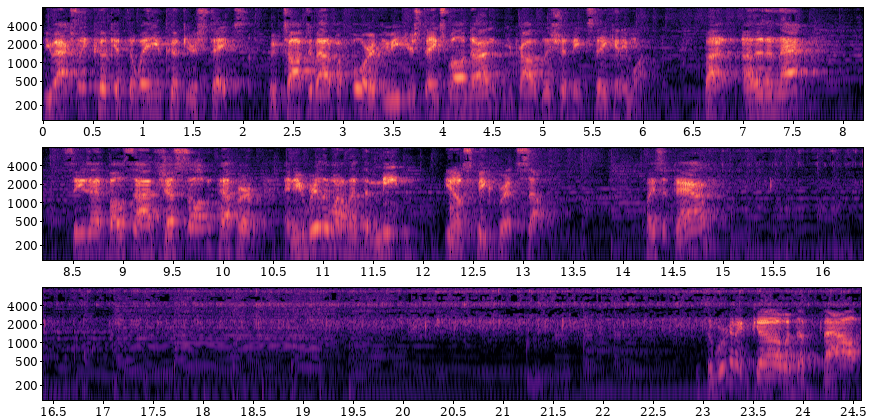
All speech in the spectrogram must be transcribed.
you actually cook it the way you cook your steaks. We've talked about it before. If you eat your steaks well done, you probably shouldn't eat steak anymore. But other than that, season it both sides, just salt and pepper, and you really want to let the meat, you know, speak for itself. Place it down. So we're gonna go with about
